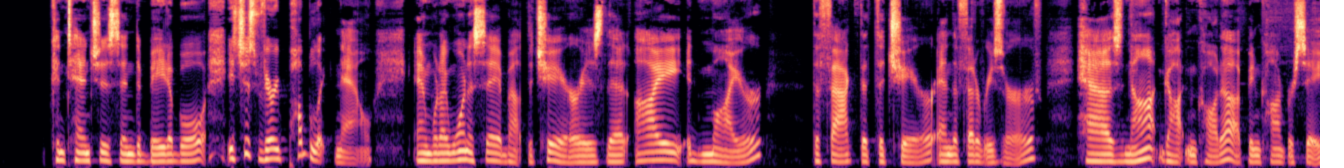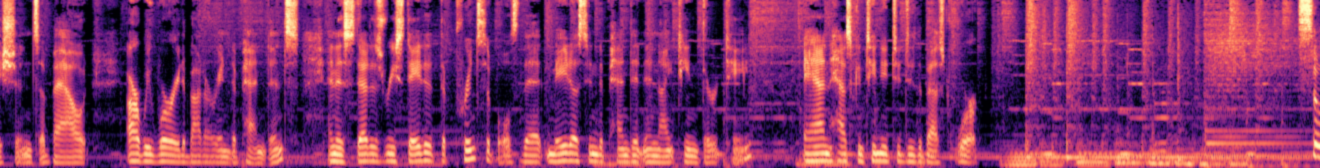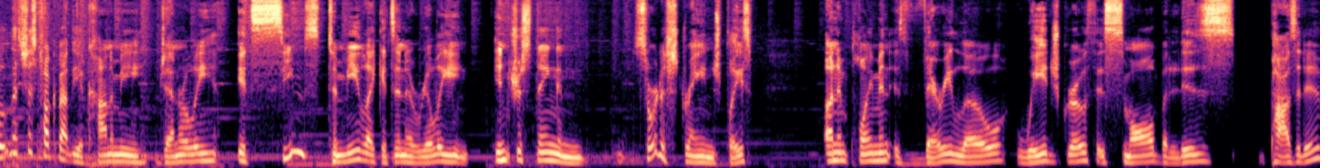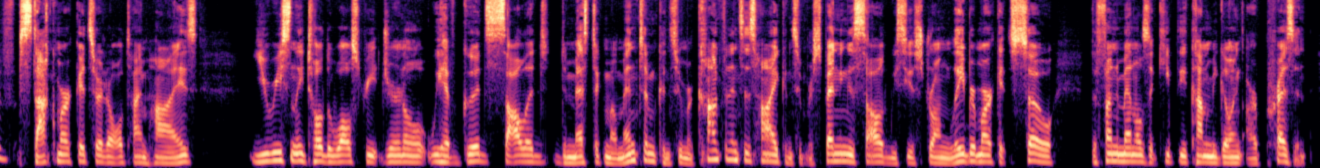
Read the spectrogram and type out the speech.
contentious and debatable. It's just very public now. And what I want to say about the chair is that I admire the fact that the chair and the Federal Reserve has not gotten caught up in conversations about are we worried about our independence and instead has restated the principles that made us independent in 1913 and has continued to do the best work. So let's just talk about the economy generally. It seems to me like it's in a really interesting and sort of strange place. Unemployment is very low, wage growth is small, but it is positive. Stock markets are at all time highs. You recently told the Wall Street Journal we have good, solid domestic momentum. Consumer confidence is high, consumer spending is solid. We see a strong labor market. So the fundamentals that keep the economy going are present.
